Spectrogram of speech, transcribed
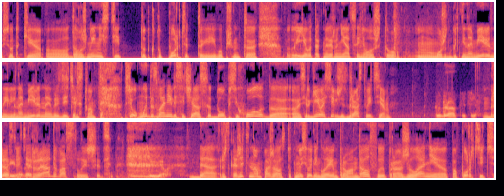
все-таки должны нести тот, кто портит, и, в общем-то, я вот так, наверное, не оценивала, что может быть не намеренное или намеренное вредительство. Все, мы дозвонили сейчас до психолога. Сергей Васильевич, здравствуйте. Здравствуйте. Здравствуйте, Марина, да? рада вас слышать. И я вас. Да, расскажите нам, пожалуйста, мы сегодня говорим про вандалов и про желание попортить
